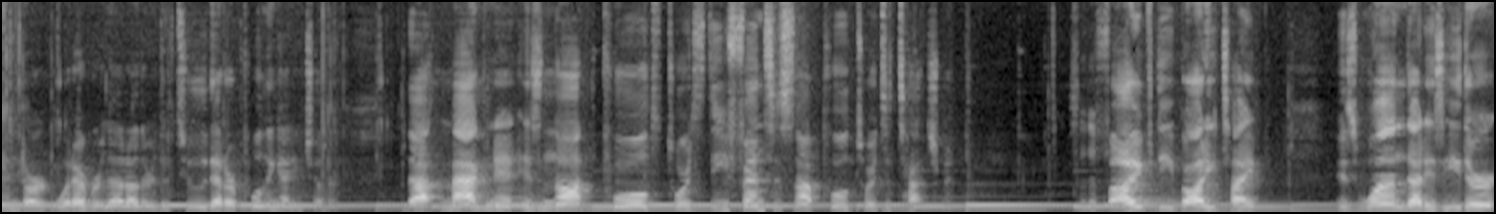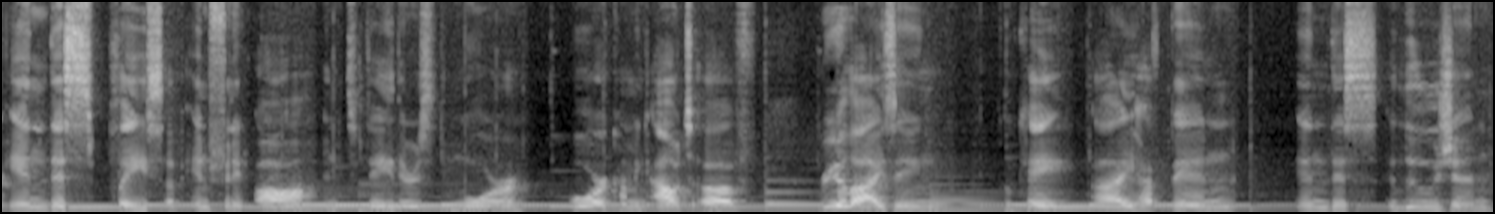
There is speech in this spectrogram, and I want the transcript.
and dark whatever, that other, the two that are pulling at each other. That magnet is not pulled towards defense, it's not pulled towards attachment. So the 5D body type is one that is either in this place of infinite awe, and today there's more, or coming out of realizing, okay, I have been in this illusion,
